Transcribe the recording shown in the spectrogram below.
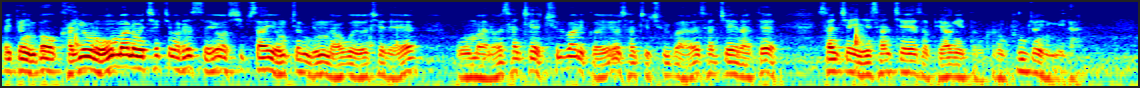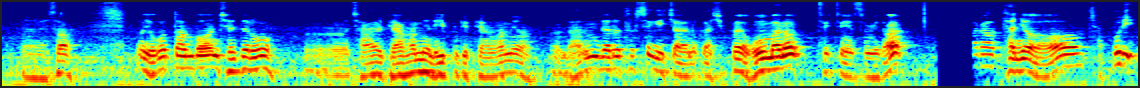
하여튼 뭐 가격은 5만 원 책정을 했어요. 14에 0.6 나오고요. 최대 5만 원 산채 출발일 거예요. 산채 출발. 산채인한테 산채인이 산채에서 배양했던 그런 품종입니다. 어, 그래서 어, 이것도 한번 제대로 어, 잘 배양하면 이쁘게 배양하면 어, 나름대로 특색이 있지 않을까 싶어요. 5만 원 책정했습니다. 가락 단여 자 뿌리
